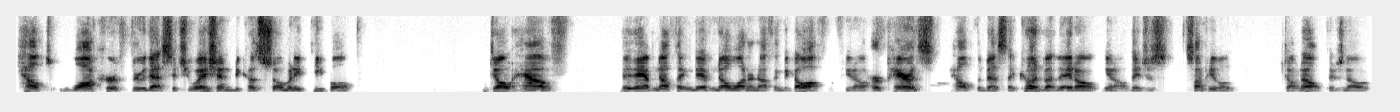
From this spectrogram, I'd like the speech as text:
helped walk her through that situation because so many people don't have they have nothing they have no one or nothing to go off of you know her parents helped the best they could but they don't you know they just some people don't know there's no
